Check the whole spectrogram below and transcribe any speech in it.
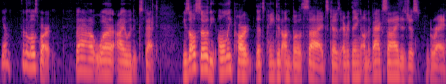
yeah, for the most part, about what I would expect. He's also the only part that's painted on both sides, because everything on the back side is just gray.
